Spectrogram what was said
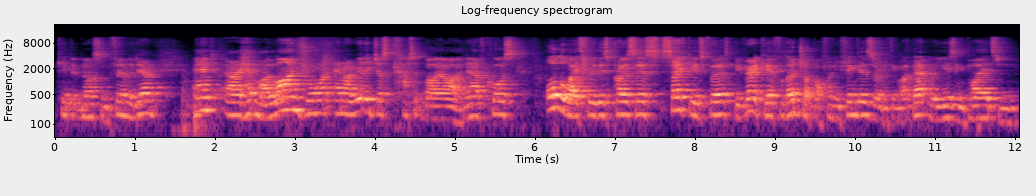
keep it nice and firmly down. And I had my line drawn and I really just cut it by eye. Now of course, all the way through this process, safety is first, be very careful, don't chop off any fingers or anything like that. We're using blades and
